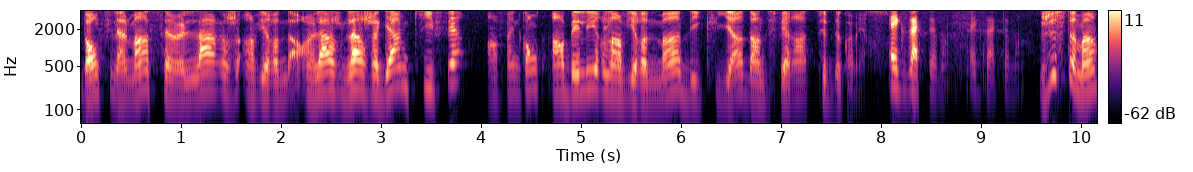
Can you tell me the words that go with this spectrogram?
Donc, finalement, c'est un large environnement, un large, une large gamme qui fait, en fin de compte, embellir l'environnement des clients dans différents types de commerces. Exactement, exactement. Justement,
